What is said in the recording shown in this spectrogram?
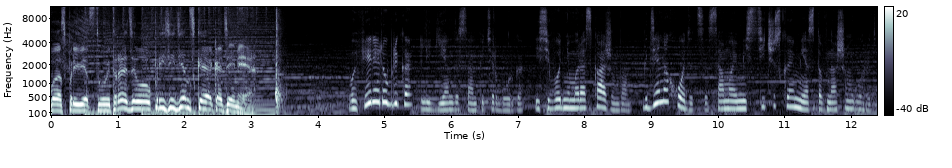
Вас приветствует радио «Президентская академия». В эфире рубрика «Легенды Санкт-Петербурга». И сегодня мы расскажем вам, где находится самое мистическое место в нашем городе,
